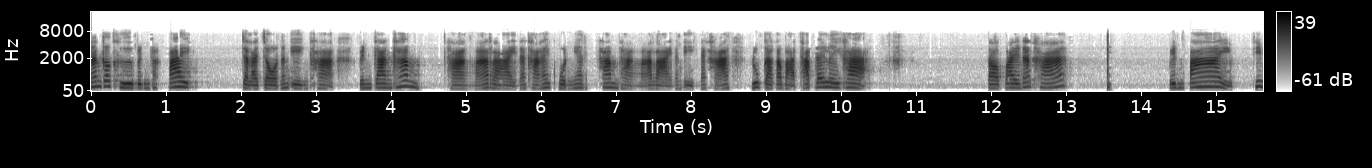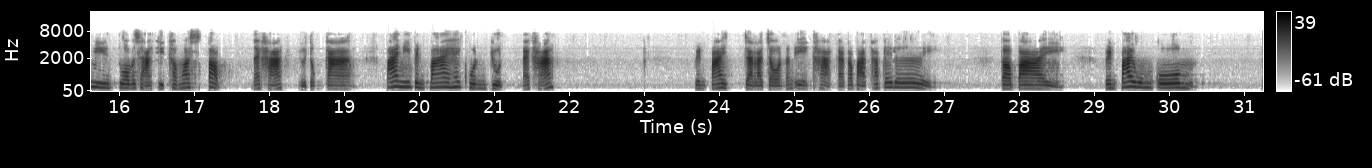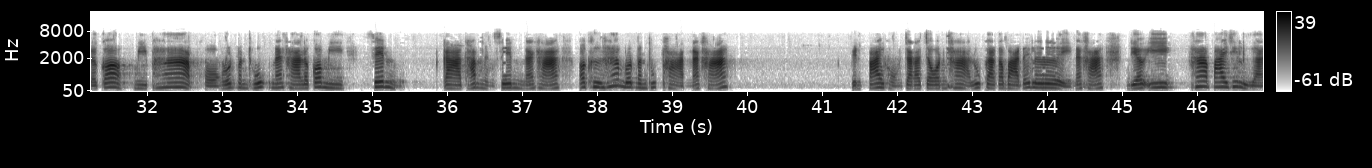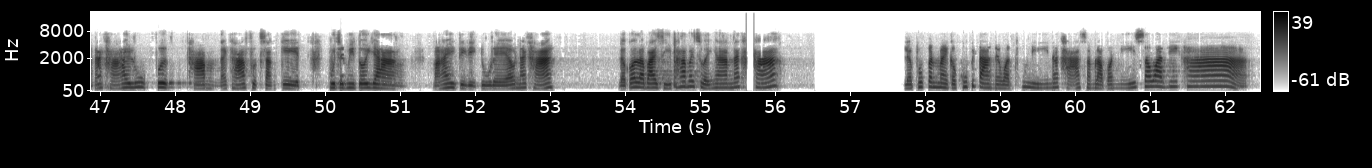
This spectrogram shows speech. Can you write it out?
นั่นก็คือเป็นป้ายจราจรนั่นเองค่ะ เป็นการข้ามทางม้าลายนะคะ ให้คนเนี่ยข้ามทางม้าลายนั่นเองนะคะ ลูกกากบาททับได้เลยค่ะ ต่อไปนะคะ เป็นป้ายที่มีตัวภาษาอังกฤษคำว่า stop นะคะ อยู่ตรงกลาง ป้ายนี้เป็นป้ายให้คนหยุดนะคะ เป็นป้ายจราจรนั่นเองค่ะ กากบาททับได้เลย ต่อไป เป็นป้ายวงกลม แล้วก็มีภาพของรถบรรทุกนะคะ แล้วก็มีเส้นกาทับหนึ่งเส้นนะคะ ก็คือห้ามรถบรรทุกผ่านนะคะ เป็นป้ายของจราจรค่ะ ลูกกากบาทได้เลยนะคะ เดี๋ยวอีก5ป้ายที่เหลือนะคะ ให้ลูกฝึกทำนะคะ ฝึกสังเกตครูจะมีตัวอย่างมาให้เด็กๆดูแล้วนะคะ แล้วก็ระบายสีภาพให้สวยงามนะคะ แล้วพบกันใหม่กับครูพิตางในวันพรุ่งนี้นะคะสำหรับวันนี้ สวัสดีค่ะ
